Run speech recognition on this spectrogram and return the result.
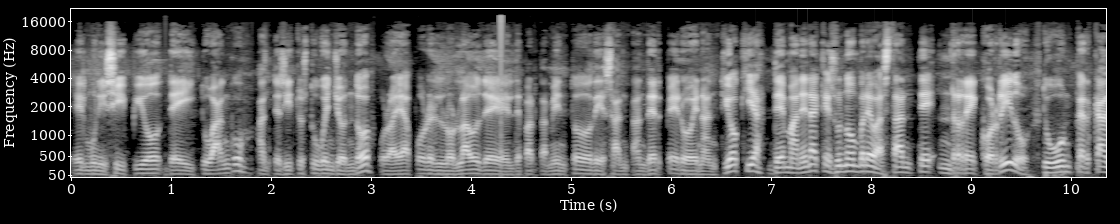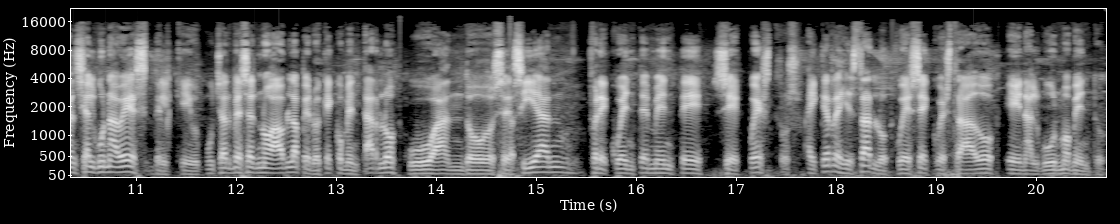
el municipio de Ituango. Antesito estuvo en Yondó, por allá por los del departamento de Santander, pero en Antioquia, de manera que es un hombre bastante recorrido. Tuvo un percance alguna vez, del que muchas veces no habla, pero hay que comentarlo, cuando se hacían frecuentemente secuestros. Hay que registrarlo, fue secuestrado en algún momento.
